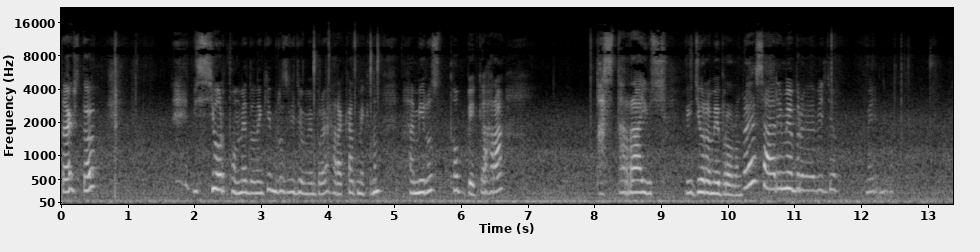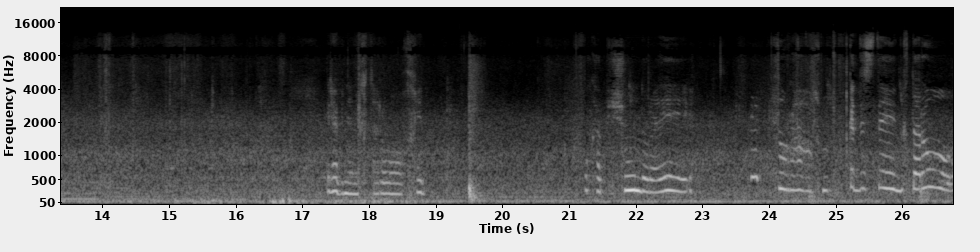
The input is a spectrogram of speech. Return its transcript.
так что бисёртон медонед ки имрӯз видео мебарои ҳаракат мекунам ҳамин рӯз то бегаҳра пастараюсь видеоро мебарорам сари мебароя видео ира бинен духтаро капишон дора дора кадистен духтаро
